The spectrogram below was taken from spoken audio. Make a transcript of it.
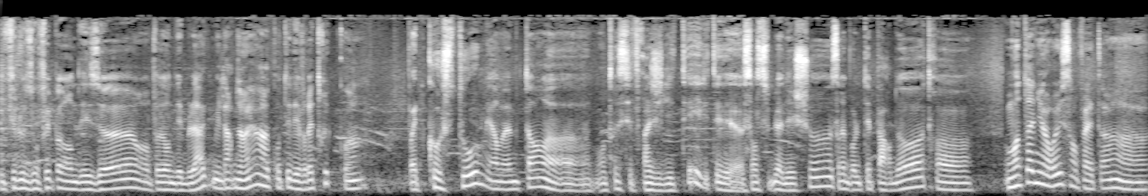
Il philosophait pendant des heures en faisant des blagues, mais l'air de rien raconter des vrais trucs, quoi. Faut être costaud, mais en même temps euh, montrer ses fragilités. Il était sensible à des choses, révolté par d'autres. euh. Montagne russe, en fait. Hein.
